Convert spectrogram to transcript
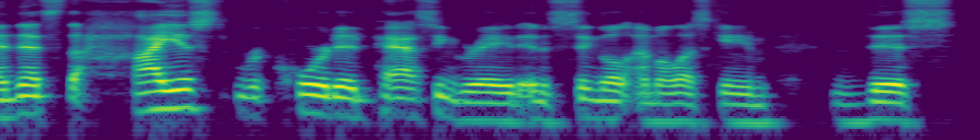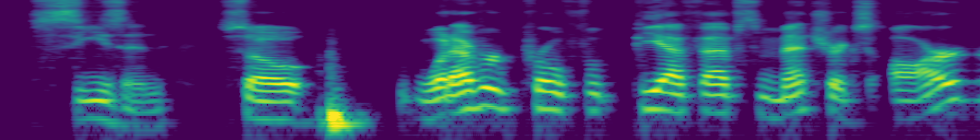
and that's the highest recorded passing grade in a single MLS game this season. So, whatever Pro PFF's metrics are,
